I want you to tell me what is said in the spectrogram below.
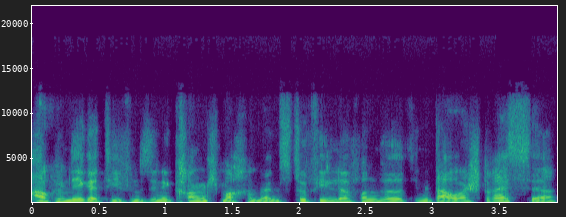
auch im negativen Sinne krank machen, wenn es zu viel davon wird, in Dauerstress, ja.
